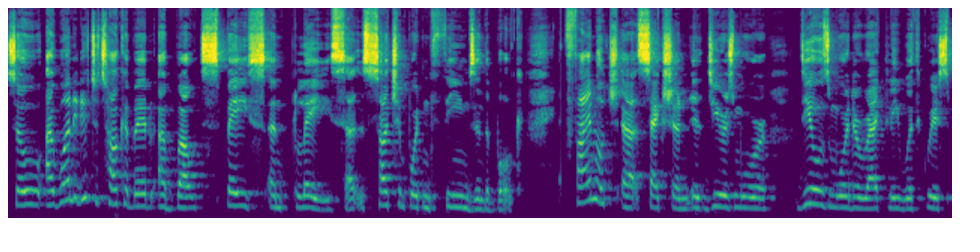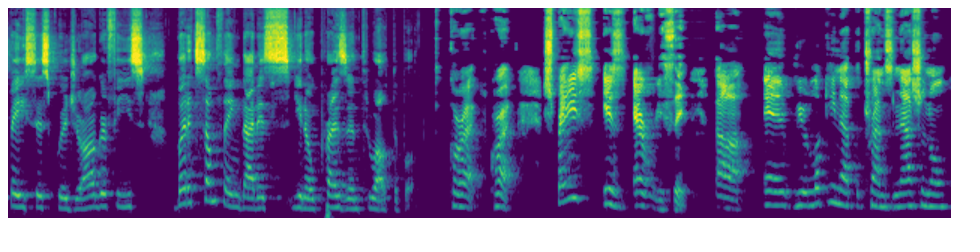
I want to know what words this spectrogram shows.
So I wanted you to talk a bit about space and place, uh, such important themes in the book. Final uh, section deals more deals more directly with queer spaces, queer geographies, but it's something that is, you know, present throughout the book. Correct, correct. Space is everything. Uh, and if you're looking at the transnational,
